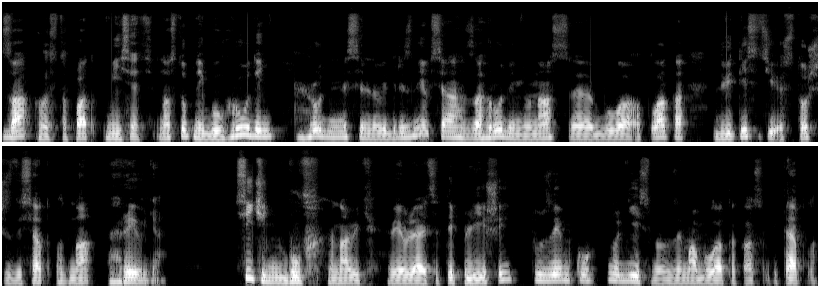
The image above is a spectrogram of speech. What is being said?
за листопад місяць. Наступний був грудень. Грудень не сильно відрізнився. За грудень у нас е, була оплата 2161 гривня. Січень був навіть, виявляється, тепліший ту зимку. Ну, дійсно, зима була така собі тепла,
